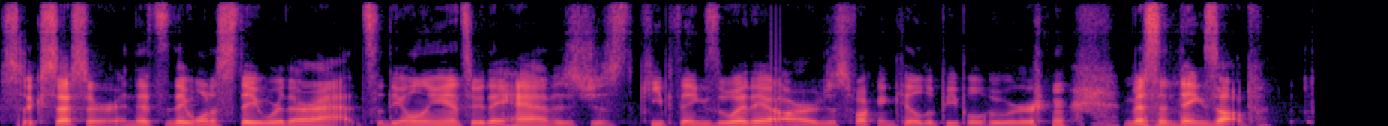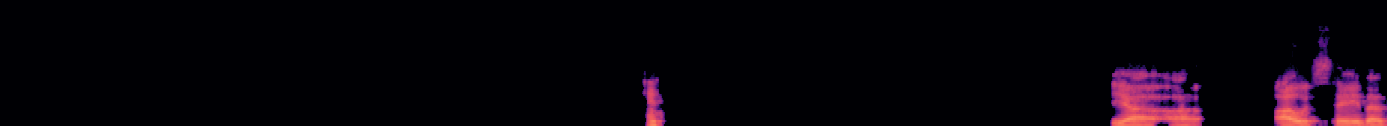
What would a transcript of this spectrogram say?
successor, and that's they want to stay where they're at. So the only answer they have is just keep things the way they are, just fucking kill the people who are messing things up. Yeah, uh, I would say that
